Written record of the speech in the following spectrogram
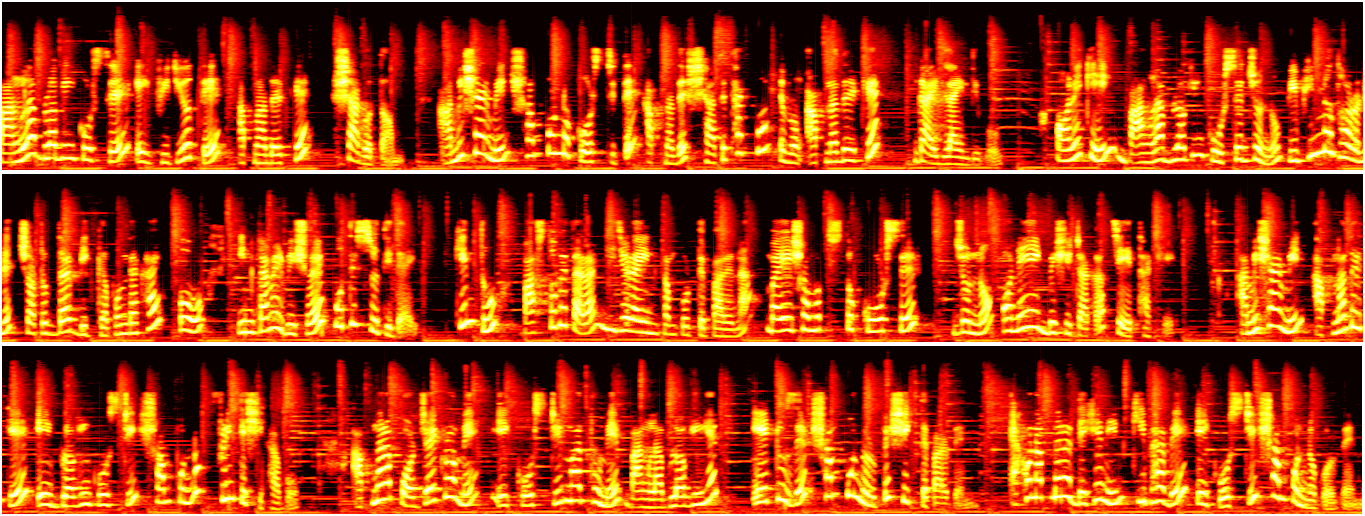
Bangla blogging কোর্সের এই ভিডিওতে আপনাদেরকে স্বাগতম। আমি শারমিন, সম্পূর্ণ কোর্সটিতে আপনাদের সাথে থাকব এবং আপনাদেরকে গাইডলাইন দিব। অনেকেই বাংলা ব্লগিং কোর্সের জন্য বিভিন্ন ধরনের চটকদার বিজ্ঞাপন দেখায় ও ইনকামের বিষয়ে প্রতিশ্রুতি দেয়। কিন্তু বাস্তবে তারা নিজেরা ইনকাম করতে পারে না বা এই সমস্ত কোর্সের জন্য অনেক বেশি টাকা চেয়ে থাকে। আমি শারমিন, আপনাদেরকে এই ব্লগিং কোর্সটি সম্পূর্ণ ফ্রিতে শেখাবো। আপনারা পর্যায়ক্রমে এই কোর্সটির মাধ্যমে বাংলা ব্লগিং এর এ টু জেড সম্পূর্ণরূপে শিখতে পারবেন। এখন আপনারা দেখে নিন কীভাবে এই কোর্সটি সম্পন্ন করবেন।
